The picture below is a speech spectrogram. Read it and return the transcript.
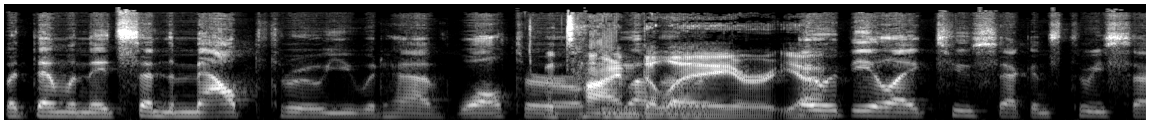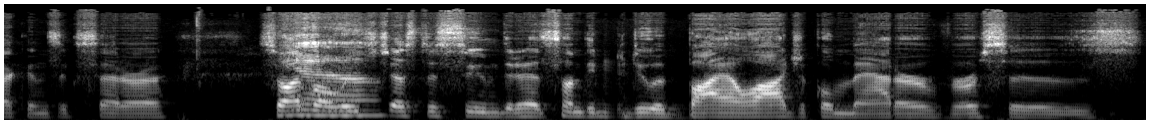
but then when they'd send the Malp through, you would have Walter. The or time whoever. delay or- yeah. It would be like two seconds, three seconds, etc. So I've always just assumed it has something to do with biological matter versus,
